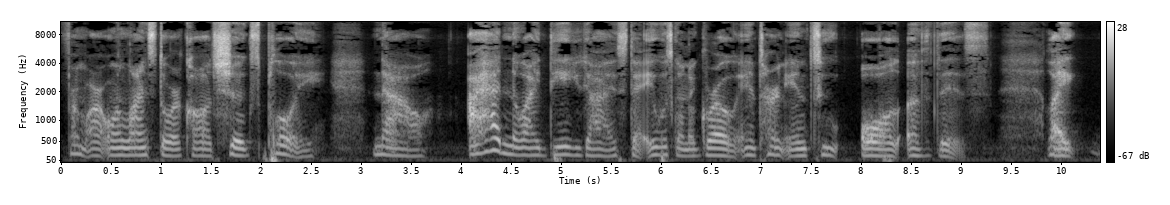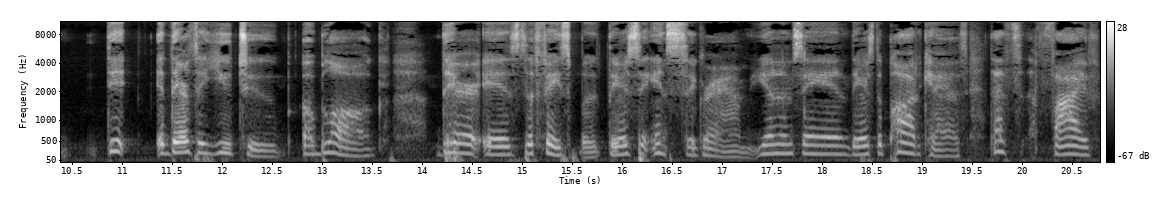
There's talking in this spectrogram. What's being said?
from our online store called Shug's Ploy. Now, I had no idea, you guys, that it was going to grow and turn into all of this. Like, did, there's a YouTube, a blog, there is the Facebook, there's the Instagram, you know what I'm saying? There's the podcast. That's five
